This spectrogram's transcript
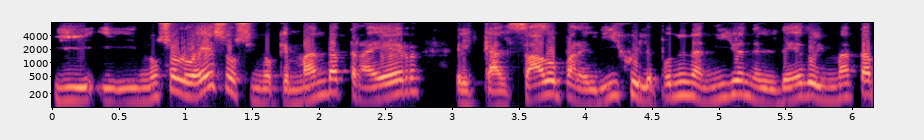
Y, y, no solo eso, sino que manda traer el calzado para el hijo y le pone un anillo en el dedo y mata,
